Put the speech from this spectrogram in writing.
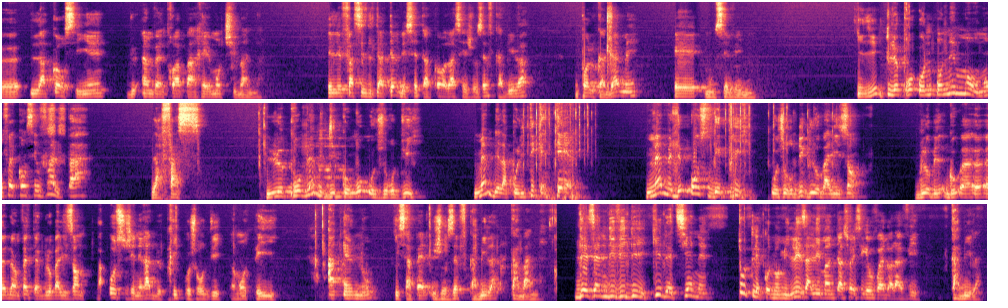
euh, l'accord signé du 1-23 par Raymond Chibanda. Et les facilitateurs de cet accord-là, c'est Joseph Kabila, Paul Kagame et Museveni. Il dit on, est mort, mon frère, qu'on ne se voile pas la face. Le problème du Congo aujourd'hui, même de la politique interne, même de hausse des prix aujourd'hui globalisant, global, euh, euh, en fait globalisant la hausse générale de prix aujourd'hui dans notre pays, a un nom qui s'appelle Joseph Kabila Kabangi. Des individus qui détiennent toute l'économie, les alimentations ici que vous voyez dans la ville, Kabila.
